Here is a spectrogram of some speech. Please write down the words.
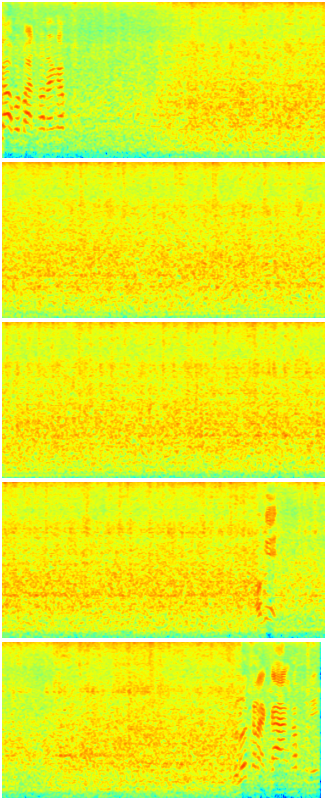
9,000 บาทเท่านั้นครับโอเค เป็นรถขนาดกลางครับตัวนี้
